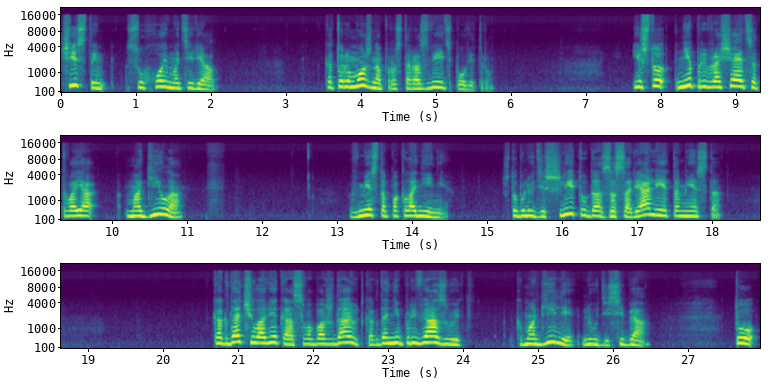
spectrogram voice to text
чистый сухой материал, который можно просто развеять по ветру. И что не превращается твоя могила в место поклонения, чтобы люди шли туда, засоряли это место. Когда человека освобождают, когда не привязывают к могиле люди себя, то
